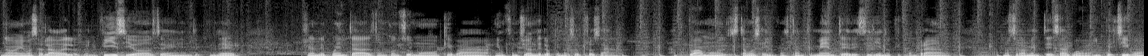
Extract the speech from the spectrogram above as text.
¿no? Hemos hablado de los beneficios, de, de poder, al final de cuentas, de un consumo que va en función de lo que nosotros a- actuamos, estamos ahí constantemente decidiendo qué comprar, no solamente es algo impulsivo,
